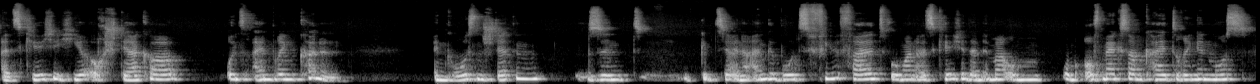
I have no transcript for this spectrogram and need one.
als Kirche hier auch stärker uns einbringen können. In großen Städten gibt es ja eine Angebotsvielfalt, wo man als Kirche dann immer um, um Aufmerksamkeit dringen muss.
